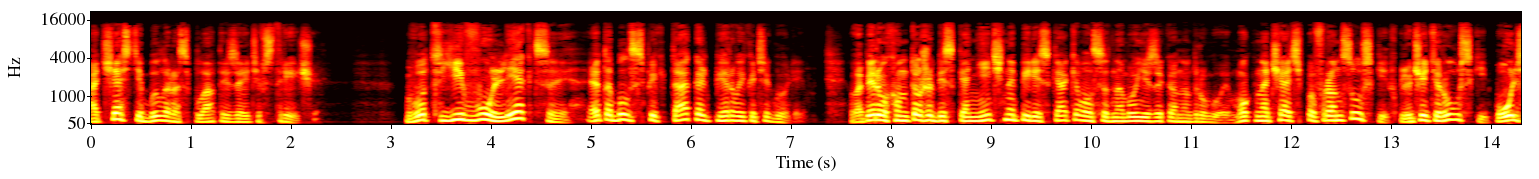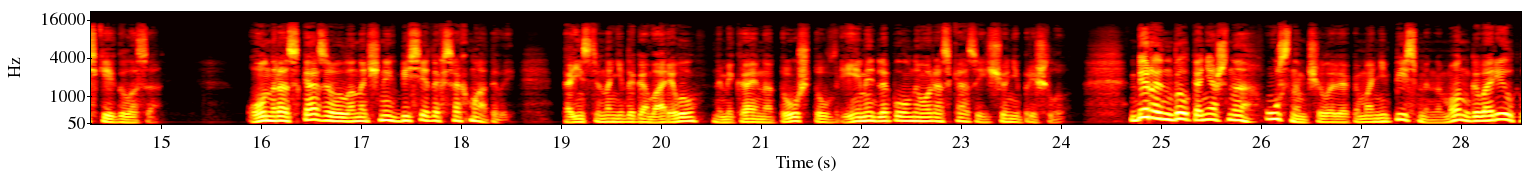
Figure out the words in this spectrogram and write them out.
отчасти было расплатой за эти встречи. Вот его лекции — это был спектакль первой категории. Во-первых, он тоже бесконечно перескакивал с одного языка на другой. Мог начать по-французски, включить русский, польские голоса. Он рассказывал о ночных беседах с Ахматовой. Таинственно не договаривал, намекая на то, что время для полного рассказа еще не пришло. Берлин был, конечно, устным человеком, а не письменным. Он говорил,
